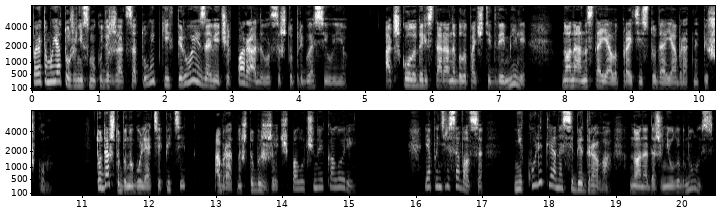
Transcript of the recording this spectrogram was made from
Поэтому я тоже не смог удержаться от улыбки и впервые за вечер порадовался, что пригласил ее. От школы до ресторана было почти две мили, но она настояла пройтись туда и обратно пешком. Туда, чтобы нагулять аппетит, обратно, чтобы сжечь полученные калории. Я поинтересовался, не колет ли она себе дрова, но она даже не улыбнулась.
